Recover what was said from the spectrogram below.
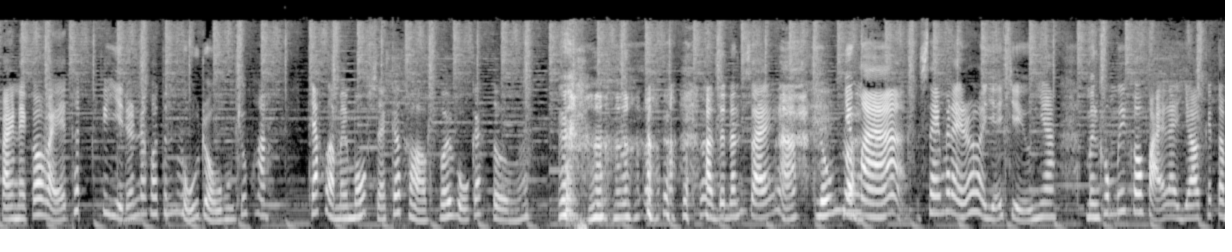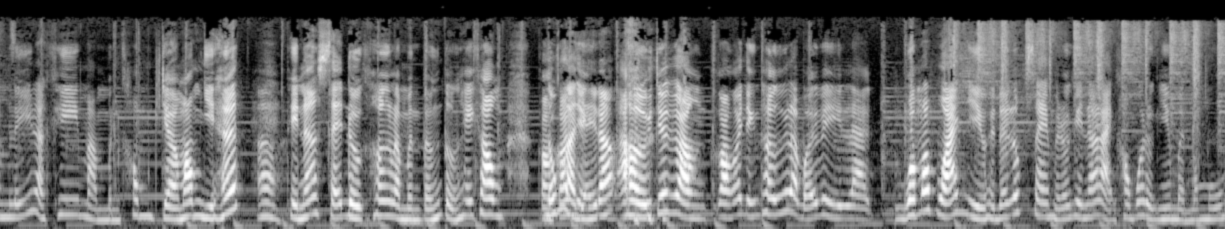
Bạn này có vẻ thích cái gì đó, nó có tính vũ trụ một chút ha chắc là mai mốt sẽ kết hợp với vũ cát tường á. Hành tinh ánh sáng hả? Đúng rồi. nhưng mà xem cái này rất là dễ chịu nha. Mình không biết có phải là do cái tâm lý là khi mà mình không chờ mong gì hết à. thì nó sẽ được hơn là mình tưởng tượng hay không. Còn đúng có là những... vậy đó. Ừ chứ còn còn có những thứ là bởi vì là quên mốc quá nhiều thì đến lúc xem thì đôi khi nó lại không có được như mình mong muốn.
